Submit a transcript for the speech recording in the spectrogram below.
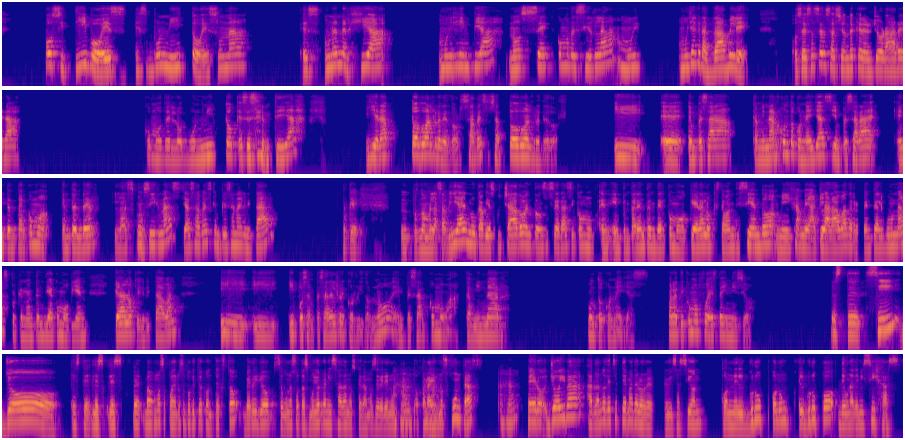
positivo, es, es bonito, es una, es una energía muy limpia, no sé cómo decirla, muy, muy agradable. O sea, esa sensación de querer llorar era como de lo bonito que se sentía y era todo alrededor, ¿sabes? O sea, todo alrededor. Y eh, empezar a caminar junto con ellas y empezar a intentar como entender las consignas, ya sabes, que empiezan a gritar, porque mm, pues no me las sabía, nunca había escuchado, entonces era así como en, intentar entender como qué era lo que estaban diciendo. Mi hija me aclaraba de repente algunas porque no entendía como bien qué era lo que gritaban. Y, y, y pues empezar el recorrido, ¿no? Empezar como a caminar junto con ellas. Para ti, ¿cómo fue este inicio? Este, sí, yo, este, les, les vamos a ponerlos un poquito de contexto. Vero y yo, según nosotras, muy organizada, nos quedamos de ver en un Ajá, punto para ajá, irnos juntas, ajá, pero yo iba hablando de ese tema de la organización con el grupo, con un, el grupo de una de mis hijas,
